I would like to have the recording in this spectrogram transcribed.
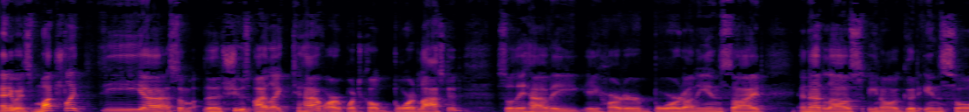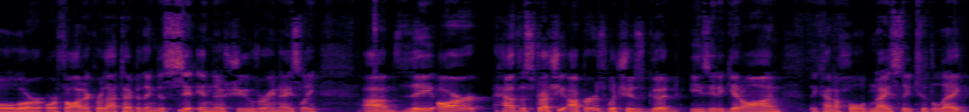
Anyways, much like the uh, some the shoes I like to have are what's called board lasted. So they have a, a harder board on the inside, and that allows, you know, a good insole or orthotic or that type of thing to sit in the shoe very nicely. Um, they are have the stretchy uppers, which is good, easy to get on. They kind of hold nicely to the leg.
